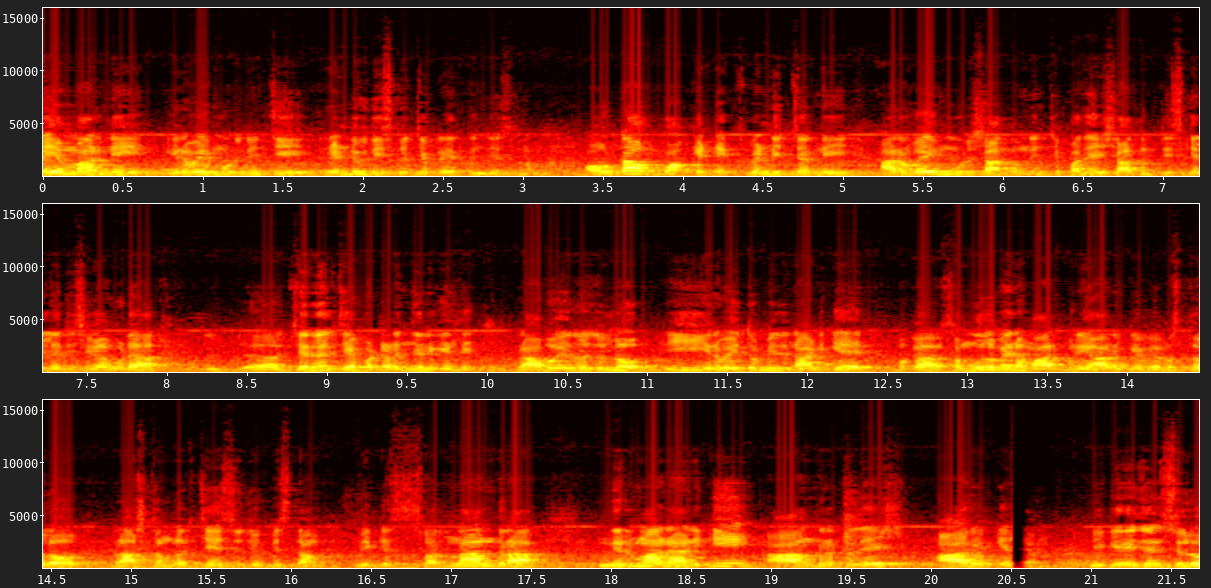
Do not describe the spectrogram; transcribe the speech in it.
ఐఎంఆర్ని ఇరవై మూడు నుంచి రెండుకు తీసుకొచ్చే ప్రయత్నం చేస్తున్నాం. అవుట్ ఆఫ్ పాకెట్ ఎక్స్పెండిచర్ని అరవై మూడు శాతం నుంచి పదిహేను శాతం తీసుకెళ్ళే దిశగా కూడా చర్యలు చేపట్టడం జరిగింది. రాబోయే రోజుల్లో ఈ ఇరవై తొమ్మిది నాటికే ఒక సమూలమైన మార్పుని ఆరోగ్య వ్యవస్థలో రాష్ట్రంలో చేసి చూపిస్తాం. విక స్వర్ణాంధ్ర నిర్మాణానికి ఆంధ్రప్రదేశ్ ఆరోగ్య మీకు ఏజెన్సీలో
